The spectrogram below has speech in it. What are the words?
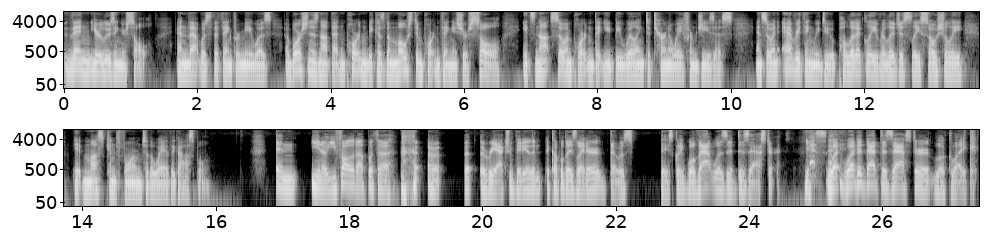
then you're losing your soul. And that was the thing for me was abortion is not that important because the most important thing is your soul. It's not so important that you'd be willing to turn away from Jesus. And so in everything we do, politically, religiously, socially, it must conform to the way of the gospel. And you know, you followed up with a a, a reaction video a couple days later that was basically, well, that was a disaster. Yes. what what did that disaster look like?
